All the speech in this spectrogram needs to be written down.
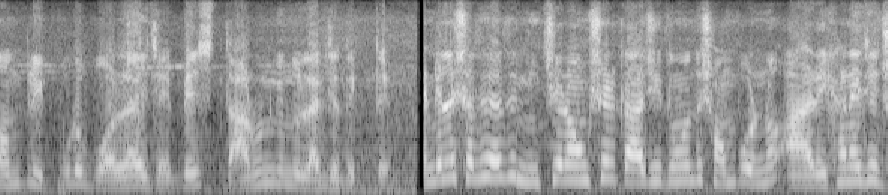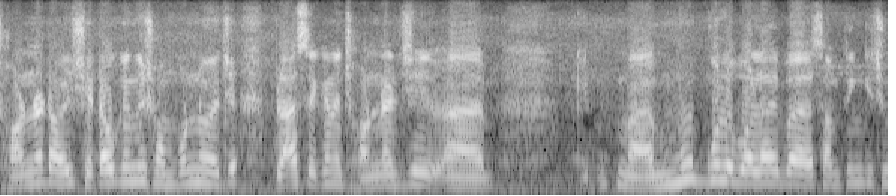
কমপ্লিট পুরো বলাই যায়। বেশ দারুণ কিন্তু লাগছে দেখতে। প্যান্ডেলের সাথে সাথে নিচের অংশের কাজ ইতিমধ্যে সম্পূর্ণ, আর এখানে যে ঝর্ণাটা হয় সেটাও কিন্তু সম্পূর্ণ হয়েছে। প্লাস এখানে ঝর্ণার যে মুখগুলো বলা হয় বা সামথিং কিছু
